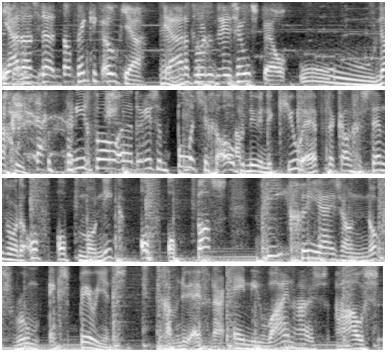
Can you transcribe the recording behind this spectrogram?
Ja, dat, dat, dat denk ik ook, ja. Ja, dat wordt weer zo'n spel. Oeh, nou goed. In ieder geval, eh, er is een polletje geopend nu in de Q-app. Er kan gestemd worden of op Monique of op Bas. Wie gun jij zo'n Nox Room Experience? Dan gaan we nu even naar Amy Winehouse House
